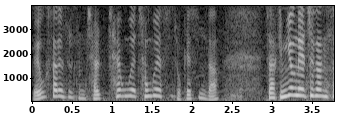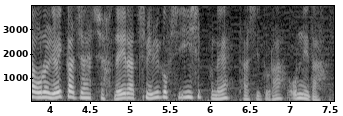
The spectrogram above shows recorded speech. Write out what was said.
외국 사례도 좀 잘 참고해, 참고했으면 좋겠습니다. 자, 김경래 최강기사 오늘 여기까지 하죠. 내일 아침 7시 20분에 다시 돌아옵니다.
